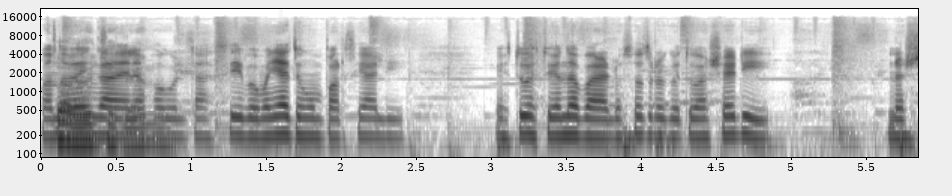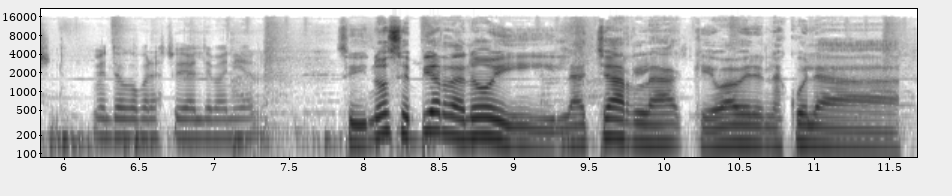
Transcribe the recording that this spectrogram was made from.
Cuando Toda venga de la facultad. Sí, porque mañana tengo un parcial y estuve estudiando para los otros que tuve ayer y no, me tengo que poner a estudiar el de mañana. Sí, no se pierdan hoy la charla que va a haber en la Escuela de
